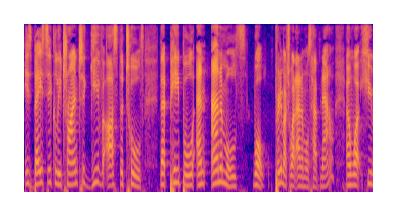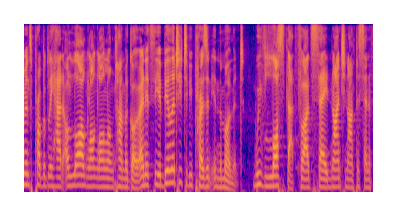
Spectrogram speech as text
is basically trying to give us the tools that people and animals, well, pretty much what animals have now and what humans probably had a long, long, long, long time ago. And it's the ability to be present in the moment. We've lost that for, I'd say, 99% of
